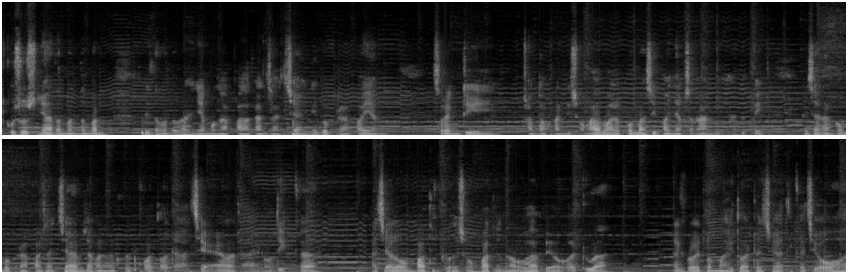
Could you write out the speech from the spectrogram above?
khususnya teman-teman, jadi teman-teman hanya menghafalkan saja. Ini beberapa yang sering dicontohkan di soal walaupun masih banyak sekali. Ya tapi bisa rangkum beberapa saja misalkan elektrolit kuat ada HCl, ada NO3, HClO4, HClO4, NaOH, BOH2 elektrolit lemah itu ada CH3COH,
